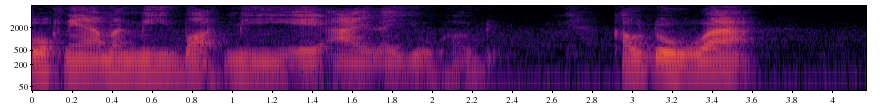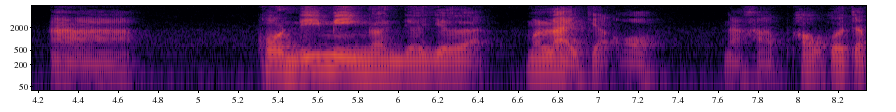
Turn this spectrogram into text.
พวกนี้มันมีบอทมี AI อะไรอยู่เขาเขาดูว่าอ่า คนที่มีเงินเยอะๆเมื่อไหร่จะออกนะครับเขาก็จะ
